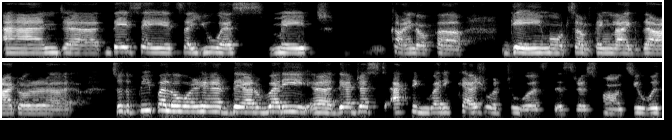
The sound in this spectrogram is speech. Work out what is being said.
And uh, they say it's a US made kind of a game or something like that. Or uh, So the people over here, they are very, uh, they are just acting very casual towards this response. You would,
